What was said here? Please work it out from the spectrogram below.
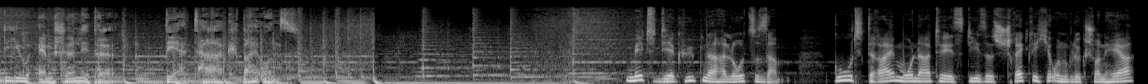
Radio Emscher Lippe. Der Tag bei uns. Mit Dirk Hübner, hallo zusammen. Gut drei Monate ist dieses schreckliche Unglück schon her.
